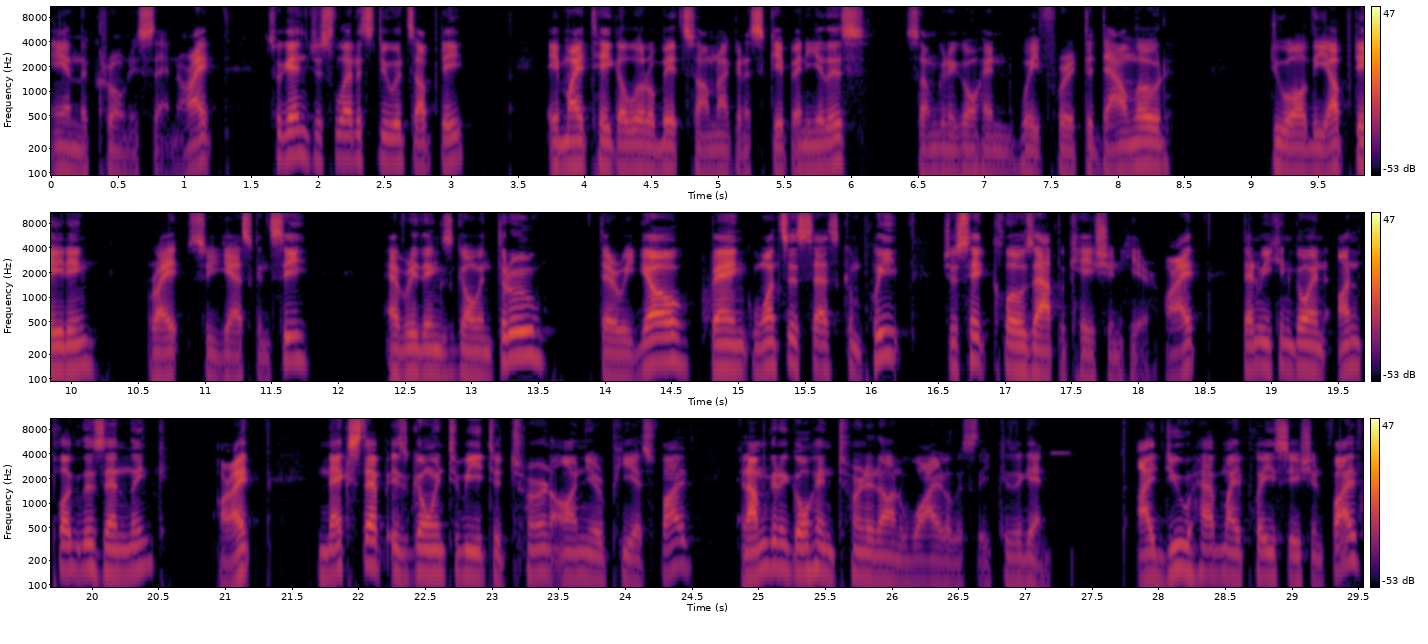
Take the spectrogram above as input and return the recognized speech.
and the Cronus Zen, all right? So again, just let us do its update. It might take a little bit, so I'm not going to skip any of this. So I'm going to go ahead and wait for it to download, do all the updating, right? So you guys can see everything's going through. There we go. Bang. Once it says complete, just hit close application here, all right? Then we can go and unplug the Zen link, all right? Next step is going to be to turn on your PS5, and I'm going to go ahead and turn it on wirelessly because, again, I do have my PlayStation 5.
